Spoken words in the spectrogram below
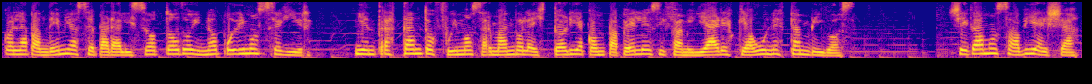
Con la pandemia se paralizó todo y no pudimos seguir. Mientras tanto fuimos armando la historia con papeles y familiares que aún están vivos. Llegamos a Viella,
